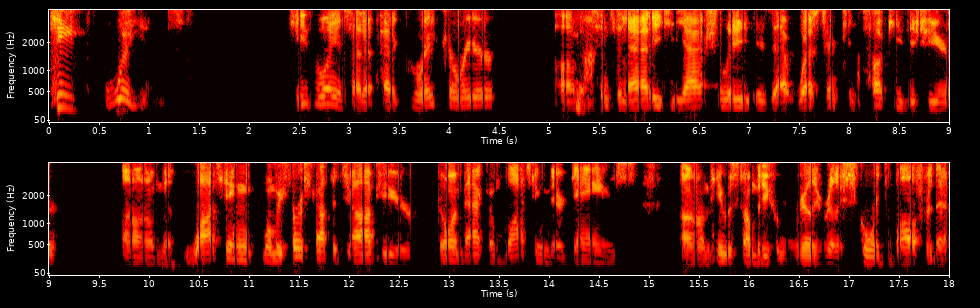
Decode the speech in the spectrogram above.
Keith Williams. Keith Williams had a had a great career um, in Cincinnati. He actually is at Western Kentucky this year. Um, watching when we first got the job here, going back and watching their games, um, he was somebody who really, really scored the ball for them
